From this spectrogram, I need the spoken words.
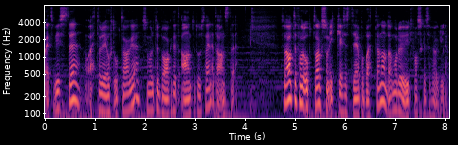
på et visst sted, og etter du har gjort oppdraget, så må du tilbake til et annet utropstegn et annet sted. Så av og til får du oppdrag som ikke eksisterer på brettet ennå, da må du utforske selvfølgelig.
